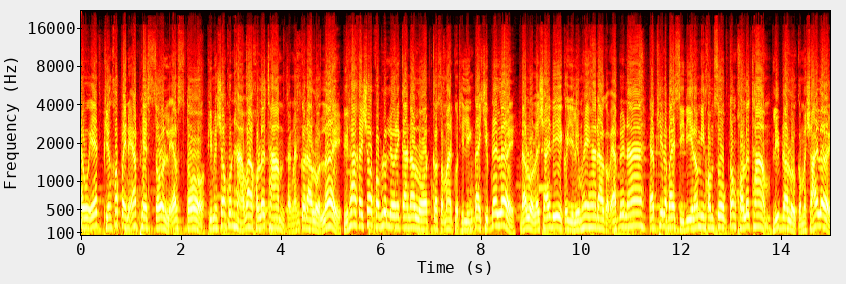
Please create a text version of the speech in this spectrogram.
iOS เพียงเข้าไปในแอป Play Store หรือ App Store พิมพ์ในช่องค้นหาว่า Color Time จากนั้นก็ดาวน์โหลดเลย หรือถ้าใครชอบความรวดเร็วในการดาวน์โหลด ก็สามารถกดที่ลิงก์ใต้คลิปได้เลย ดาวน์โหลดและใช้ดีก็อย่าลืมให้ 5 ดาวกับแอปด้วยนะ แอปที่ระบายสีดีแล้วมีความสุขต้อง Color Time รีบดาวน์โหลดกันมาใช้เลย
